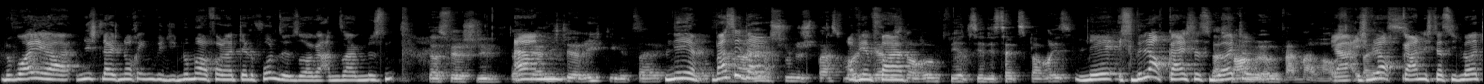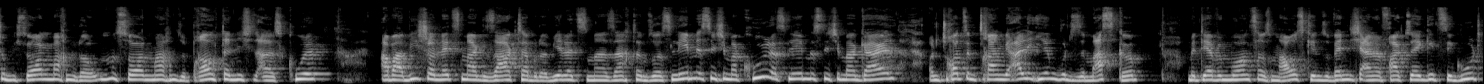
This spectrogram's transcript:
Wir wollen ja nicht gleich noch irgendwie die Nummer von der Telefonseelsorge ansagen müssen. Das wäre schlimm. Das wäre Ähm, nicht der richtige Zeit. nee, Jetzt was ihr da- Stunde Spaß Auf jeden Fall. noch irgendwie jetzt hier die Set-Stories. Nee, ich will auch gar nicht, dass die Das Leute. wir irgendwann mal raus. Ja, ich will auch gar nicht, dass die Leute um mich Sorgen machen oder um uns Sorgen machen. So braucht er nicht, ist alles cool. Aber wie ich schon letztes Mal gesagt habe oder wir letztes Mal gesagt haben, so das Leben ist nicht immer cool, das Leben ist nicht immer geil und trotzdem tragen wir alle irgendwo diese Maske, mit der wir morgens aus dem Haus gehen. So wenn dich einer fragt, so hey, geht's dir gut?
